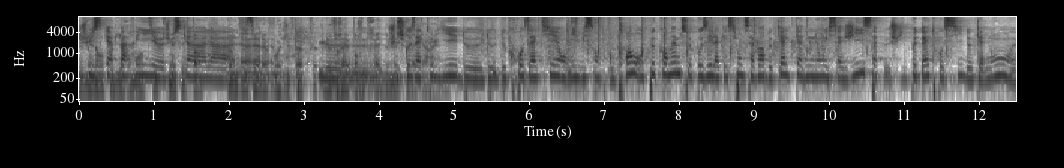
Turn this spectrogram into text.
jusqu'à Paris, euh, jusqu'à la- comme disait la voix du peuple, le, vrai portrait de jusqu'aux ateliers de, de, de Crozatier en 1833, on peut quand même se poser la question de savoir de quel canon il s'agit. Ça peut peut-être aussi de canons euh,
